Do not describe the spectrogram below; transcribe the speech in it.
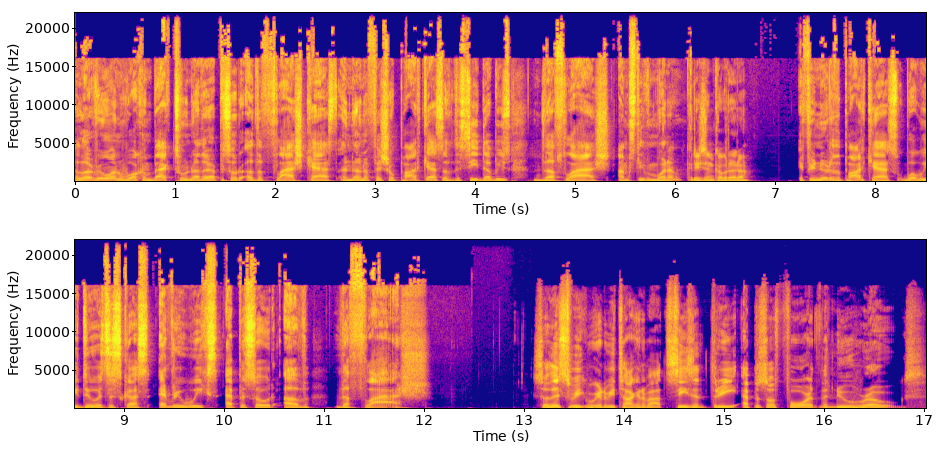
Hello, everyone. Welcome back to another episode of the Flashcast, an unofficial podcast of the CW's The Flash. I'm Steven Bueno. Kristian Cabrera. If you're new to the podcast, what we do is discuss every week's episode of The Flash. So this week we're going to be talking about season three, episode four, The New Rogues.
